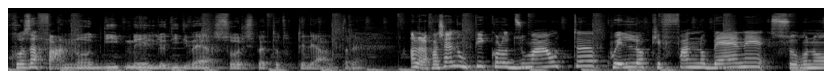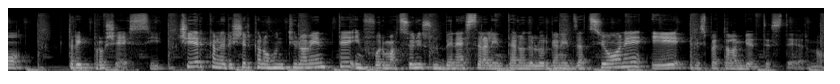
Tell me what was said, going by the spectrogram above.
cosa fanno di meglio, di diverso rispetto a tutte le altre? Allora, facendo un piccolo zoom out, quello che fanno bene sono tre processi. Cercano e ricercano continuamente informazioni sul benessere all'interno dell'organizzazione e rispetto all'ambiente esterno.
